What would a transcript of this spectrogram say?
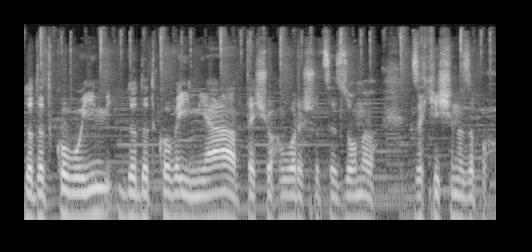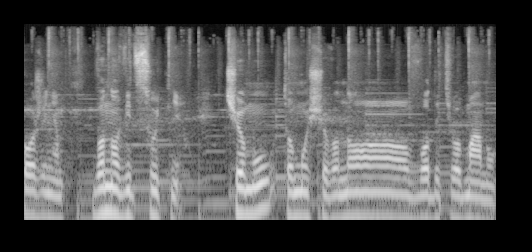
додаткову ім... додаткове ім'я, те, що говорить, що це зона захищена за походженням, воно відсутнє. Чому? Тому що воно вводить в обману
